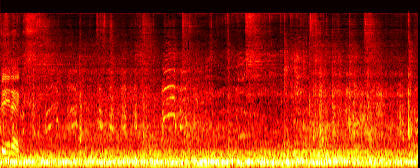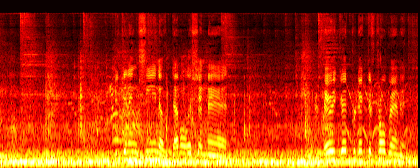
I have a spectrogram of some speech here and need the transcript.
Phoenix. Scene of Demolition Man. Very good predictive programming.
